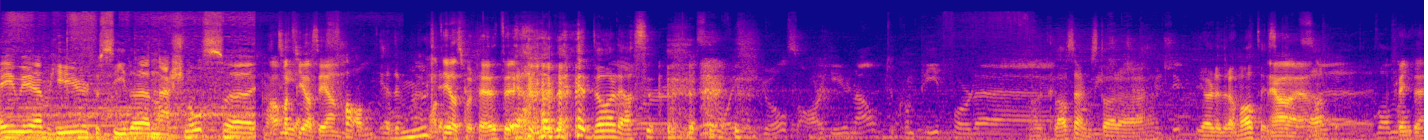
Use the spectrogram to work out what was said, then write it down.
Today we are here to see the Nationals. Uh, ja, Mathias igjen. Faen, er det mulig? Mathias får TV til. ja, det er dårlig, altså. Klaseren står og gjør det dramatisk. Ja, ja. ja. Flink, det.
